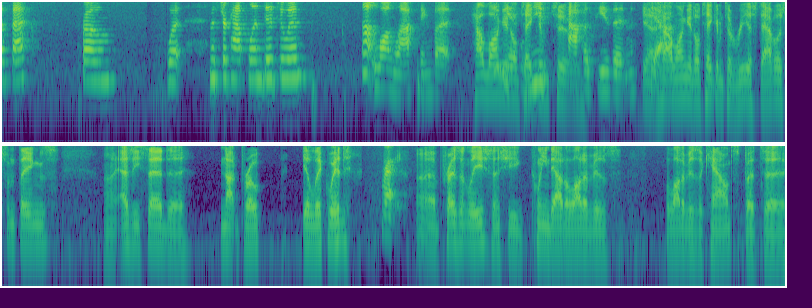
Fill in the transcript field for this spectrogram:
effects from what Mr. Kaplan did to him. Not long lasting, but how long it'll take him to half a season. yeah, how long it'll take him to reestablish some things. Uh, as he said, uh, not broke, illiquid Right. uh, presently, since she cleaned out a lot of his a lot of his accounts. But uh,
